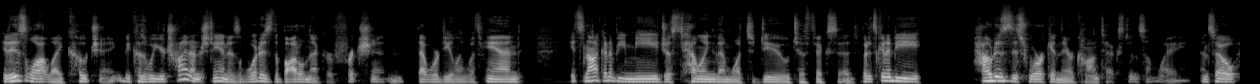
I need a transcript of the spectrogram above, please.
it is a lot like coaching because what you're trying to understand is what is the bottleneck or friction that we're dealing with. And it's not going to be me just telling them what to do to fix it, but it's going to be how does this work in their context in some way? And so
